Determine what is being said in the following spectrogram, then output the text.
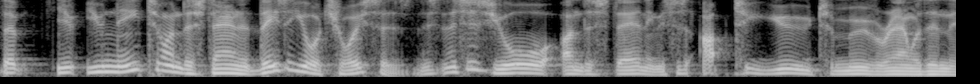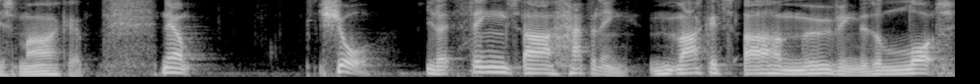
that you, you need to understand that these are your choices. This, this is your understanding. This is up to you to move around within this market. Now, sure, you know, things are happening. Markets are moving. There's a lot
